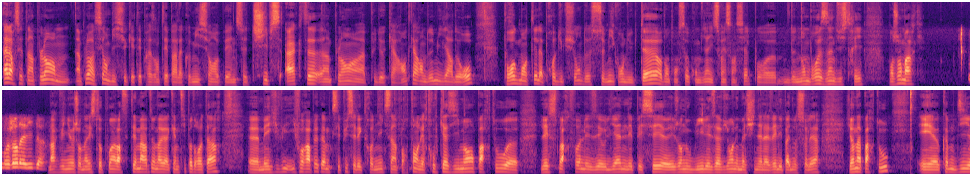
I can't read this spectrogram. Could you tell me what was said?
Alors c'est un plan, un assez ambitieux qui a été présenté par la Commission européenne, ce CHIPS Act, un plan à plus de 40, 42 milliards d'euros pour augmenter la production de semi-conducteurs dont on sait combien ils sont essentiels pour euh, de nombreuses industries. Bonjour Marc. Bonjour David. Marc Vigneault, journaliste au point. Alors c'était mardi, on arrive avec un petit peu de retard, euh, mais il faut rappeler quand même que ces puces électroniques, c'est important, on les retrouve quasiment partout, euh, les smartphones, les éoliennes, les PC, et j'en oublie, les avions, les machines à laver, les panneaux solaires, il y en a partout. Et comme dit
